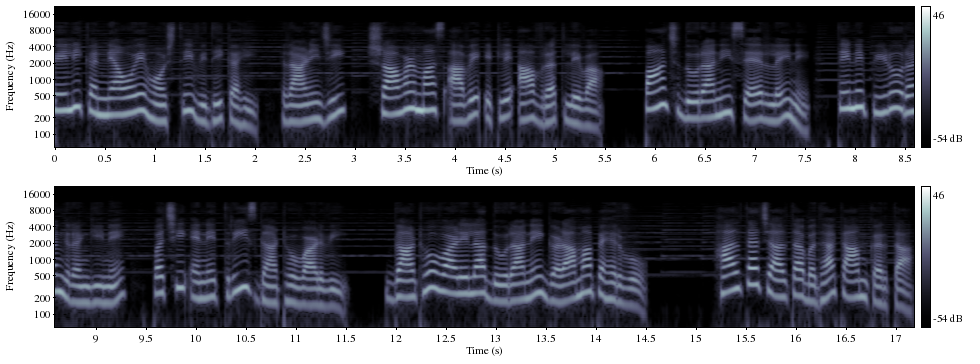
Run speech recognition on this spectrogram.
પેલી કન્યાઓએ હોંશથી વિધિ કહી, રાણીજી, શ્રાવણ માસ આવે એટલે આ વ્રત લેવા. પાંચ દોરાની સેર લઈને તેને પીળો રંગ રંગીને પછી એને ત્રીસ ગાંઠો વાળવી. ગાંઠો વાળેલા દોરાને ગળામાં પહેરવો. હાલતા ચાલતા બધા કામ કરતા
